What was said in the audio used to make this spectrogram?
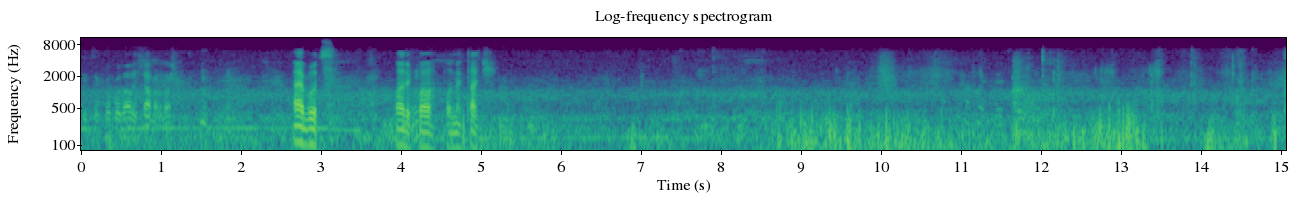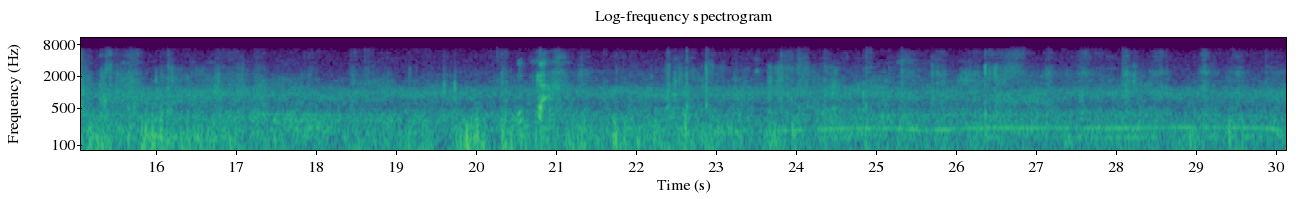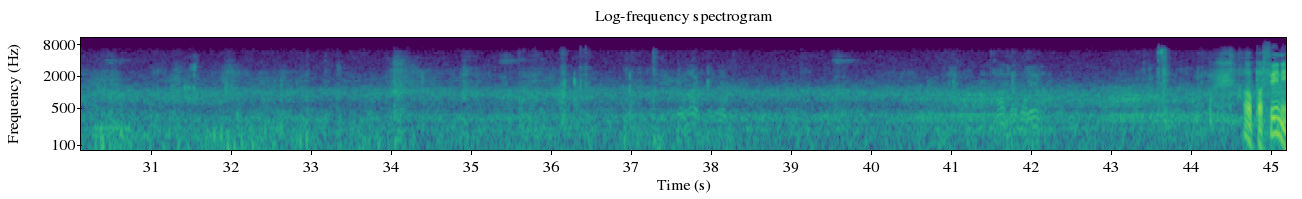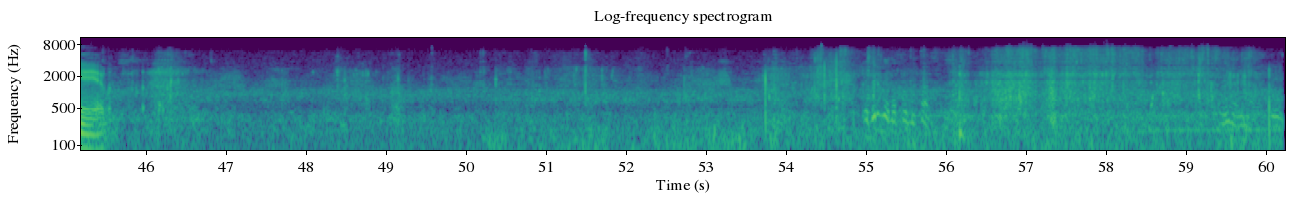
Takvice ko budali šamar došli. Aj buc, odi po podmetač. O, pa fini je drugo da.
